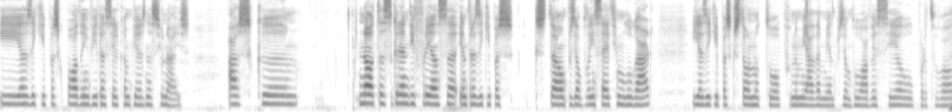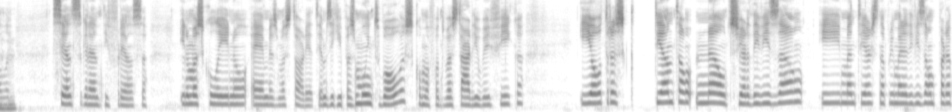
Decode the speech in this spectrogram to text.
e as equipas que podem vir a ser campeãs nacionais. Acho que nota-se grande diferença entre as equipas que estão, por exemplo, em sétimo lugar e as equipas que estão no topo, nomeadamente, por exemplo, o AVC, o Porto Volley, sente-se grande diferença. E no masculino é a mesma história. Temos equipas muito boas, como a Fonte Bastardo e o Benfica, e outras que tentam não descer de divisão e manter-se na primeira divisão para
